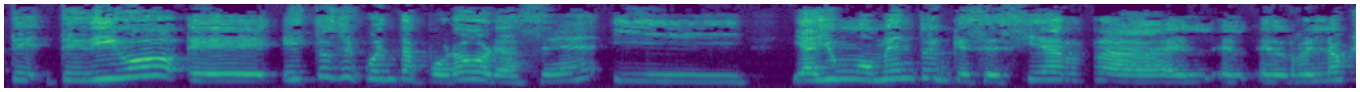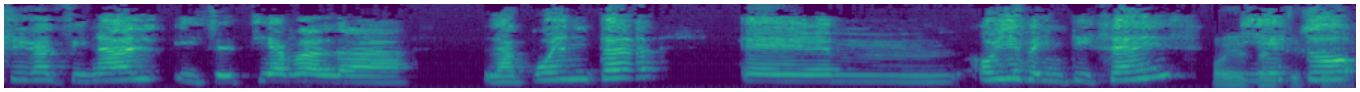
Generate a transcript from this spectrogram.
te, te digo, eh, esto se cuenta por horas, ¿eh? Y, y, hay un momento en que se cierra, el, el, el, reloj llega al final y se cierra la, la cuenta Em, hoy es 26 y esto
